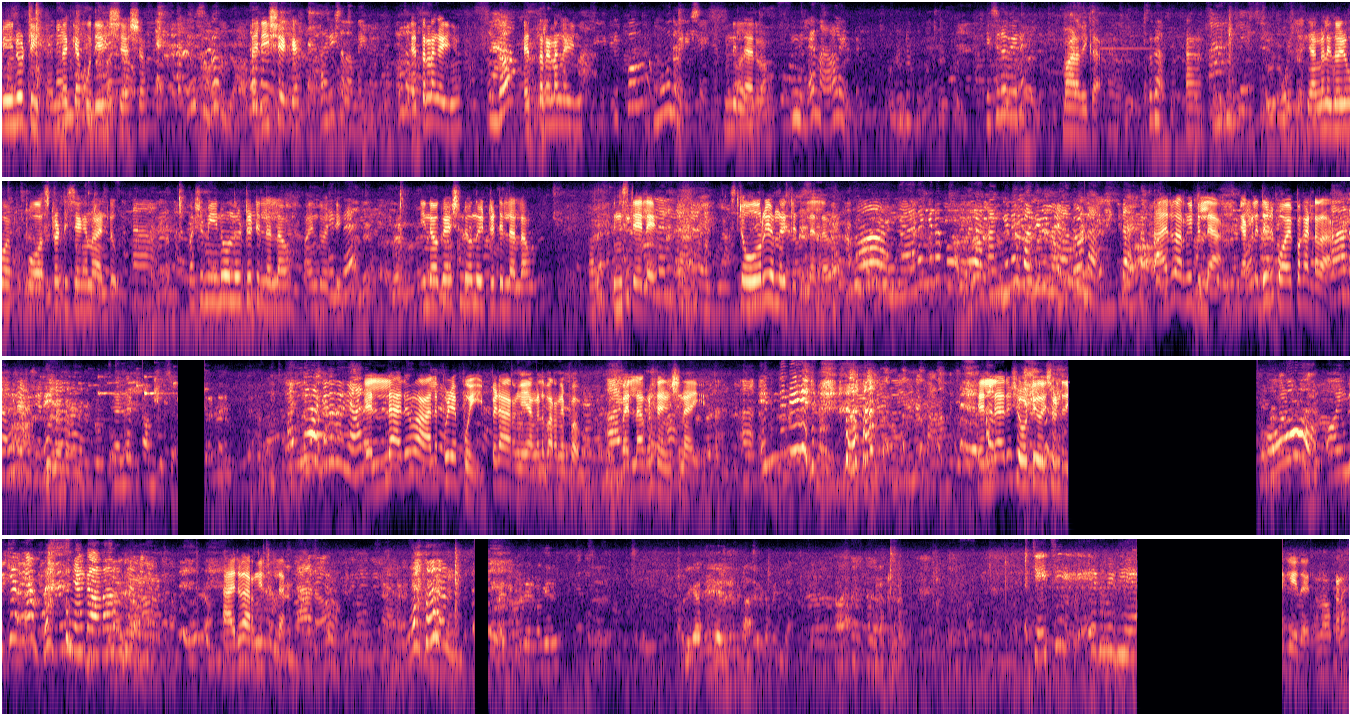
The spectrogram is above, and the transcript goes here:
മീനുട്ടി എന്തൊക്കെയാ പുതിയ വിശേഷം? പരീക്ഷയൊക്കെ? എത്ര എണ്ണം കഴിഞ്ഞു? എത്ര എണ്ണം കഴിഞ്ഞു? ഇപ്പൊ മൂന്ന് പരീക്ഷ ഇന്നില്ലായിരുന്നോ? ഇന്നില്ല നാളെ ഉണ്ട്. മാളവിക. ഞങ്ങൾ ഇതൊരു പോയപ്പോ പോസ്റ്റർ ഒട്ടിച്ചെങ്ങനെ കണ്ടു. പക്ഷെ മീനും ഒന്നും ഇട്ടിട്ടില്ലല്ലോ. അതിന് പറ്റി? ഇനോഗ്രേഷന്റെ ഒന്നും ഇട്ടിട്ടില്ലല്ലോ. ഇൻസ്റ്റയിലെ? സ്റ്റോറി ഒന്നും ഇട്ടിട്ടില്ലല്ലോ. ആരും അറിഞ്ഞിട്ടില്ല. ഞങ്ങൾ ഇതൊരു പോയപ്പോ കണ്ടതാ. എല്ലാരും ആലപ്പുഴ പോയി. ഇപ്പഴാ അറിഞ്ഞു ഞങ്ങൾ പറഞ്ഞപ്പോ. അപ്പൊ എല്ലാവർക്കും ടെൻഷനായി. എല്ലാരും ഷോട്ട് ചോദിച്ചോണ്ടിരിക്കും എനിക്കറിയാം. ഞാൻ കാണാറുണ്ട്. ആരും അറിഞ്ഞിട്ടില്ല ആണോ ചേച്ചി ഏത് മീഡിയ നോക്കണേ.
